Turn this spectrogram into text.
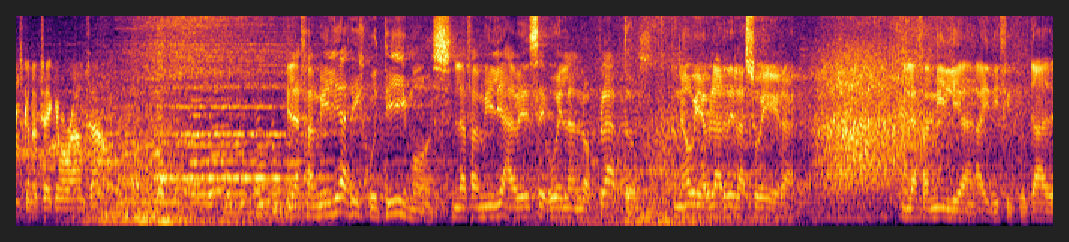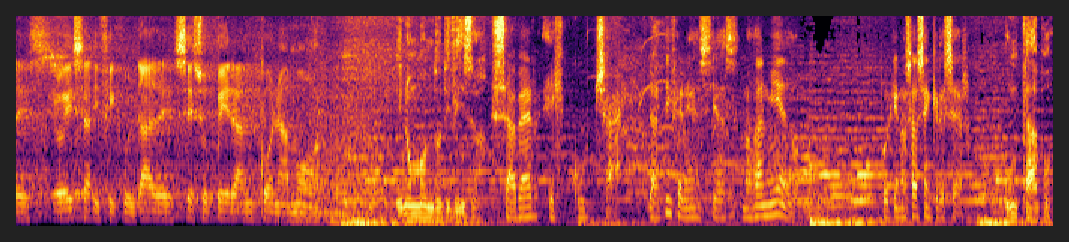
it's going to take him around town. En las familias discutimos, en las familias a veces vuelan los platos. No voy a hablar de la suegra. En la familia hay dificultades, pero esas dificultades se superan con amor. In un mondo diviso, Saber escuchar. Las diferencias nos dan miedo porque nos hacen crecer. un capo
